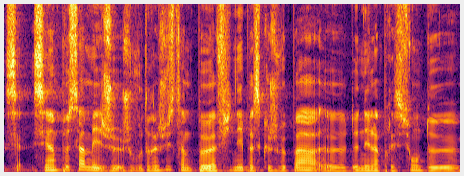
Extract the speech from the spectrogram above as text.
C'est un peu ça, mais je, voudrais juste un peu affiner parce que je ne veux pas donner l'impression de,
